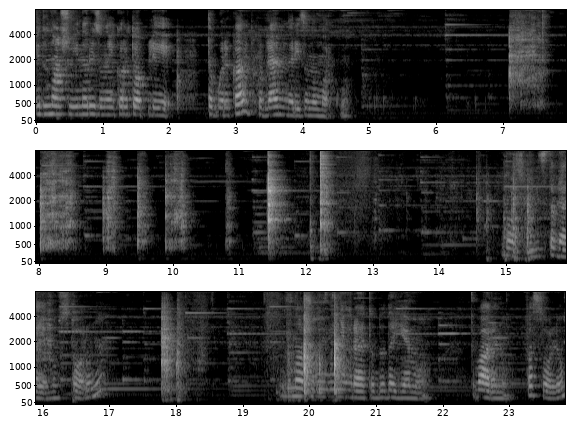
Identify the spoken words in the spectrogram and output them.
І до нашої нарізаної картоплі та буряка відправляємо нарізану моркву. Доску відставляємо в сторону. До нашого вінігрету додаємо варену фасолю.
